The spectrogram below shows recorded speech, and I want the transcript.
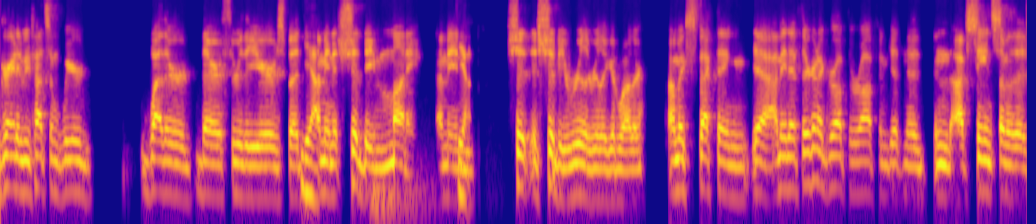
Granted, we've had some weird weather there through the years, but Yeah. I mean, it should be money. I mean, Yeah. should it should be really, really good weather. I'm expecting, yeah. I mean, if they're going to grow up the rough and get in the, and I've seen some of the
